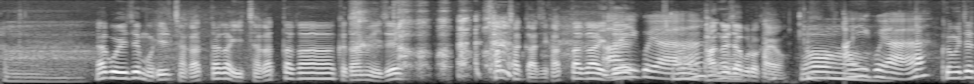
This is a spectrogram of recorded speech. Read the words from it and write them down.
아. 하고 이제 뭐 1차 갔다가 2차 갔다가 그 다음에 이제 3차까지 갔다가 이제 아이고야. 방을 잡으러 가요. 아. 아이고야. 그럼 이제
